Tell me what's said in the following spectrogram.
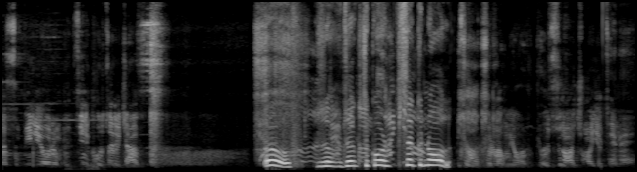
Oradasın biliyorum. Seni kurtaracağız. Oh. Zıvcak sakın ol. Bizi hatırlamıyor. Gözünü açmayı dene.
